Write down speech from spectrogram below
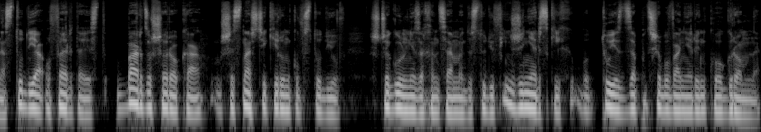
na studia. Oferta jest bardzo szeroka, 16 kierunków studiów. Szczególnie zachęcamy do studiów inżynierskich, bo tu jest zapotrzebowanie rynku ogromne,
